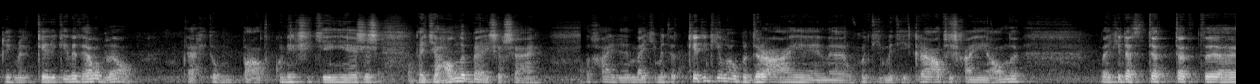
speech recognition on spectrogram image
Ging met een en dat helpt wel. Dan krijg je toch een bepaald connectietje in je hersens dat je handen bezig zijn. Dan ga je een beetje met dat kettingkie lopen draaien en, uh, of met die, met die kraaltjes ga je in je handen. Weet je, dat, dat, dat uh,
